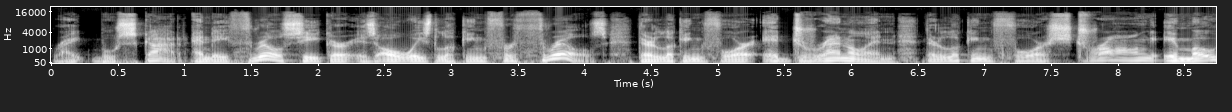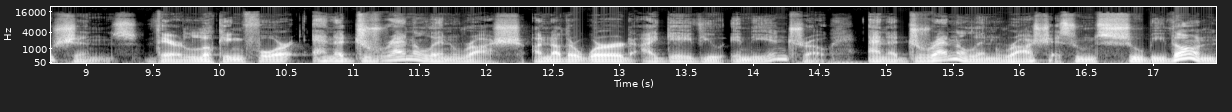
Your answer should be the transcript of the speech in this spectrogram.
Right? Buscar. And a thrill seeker is always looking for thrills. They're looking for adrenaline. They're looking for strong emotions. They're looking for an adrenaline rush. Another word I gave you in the intro. An adrenaline rush es un subidón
